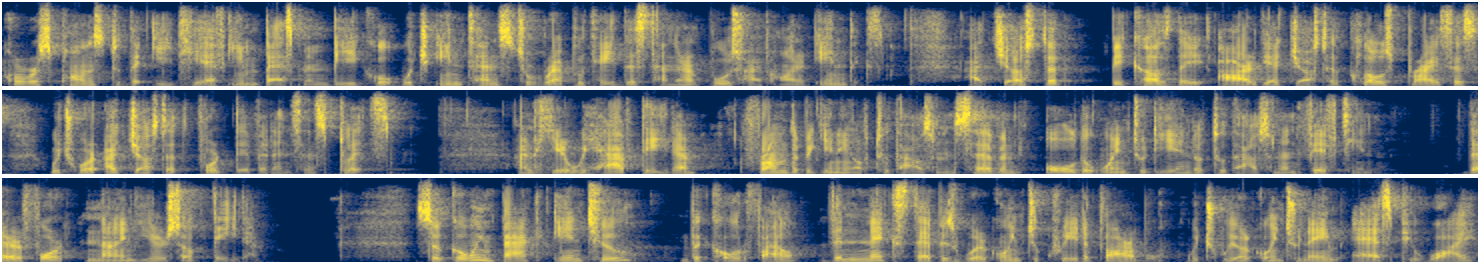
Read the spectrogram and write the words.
corresponds to the ETF investment vehicle which intends to replicate the Standard & Poor's 500 index. Adjusted because they are the adjusted close prices which were adjusted for dividends and splits. And here we have data from the beginning of 2007 all the way to the end of 2015. Therefore, 9 years of data. So going back into the code file, the next step is we're going to create a variable, which we are going to name SPY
